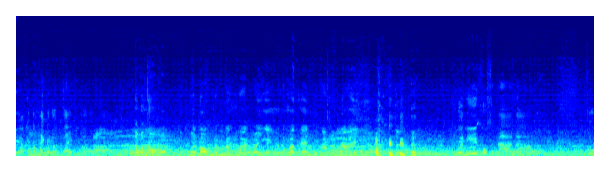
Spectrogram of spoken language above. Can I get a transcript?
เงี้ยก็ต้องให้กำลังใจเขาแต่ว่าน้องเมื่อน้องเหมือนมั่นหมายว่ายังไงก็ต้องมาแทนพี่อ้ำไม่ได้อย่างเงี้ยทุกวันนี้โฆษณานางตัว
